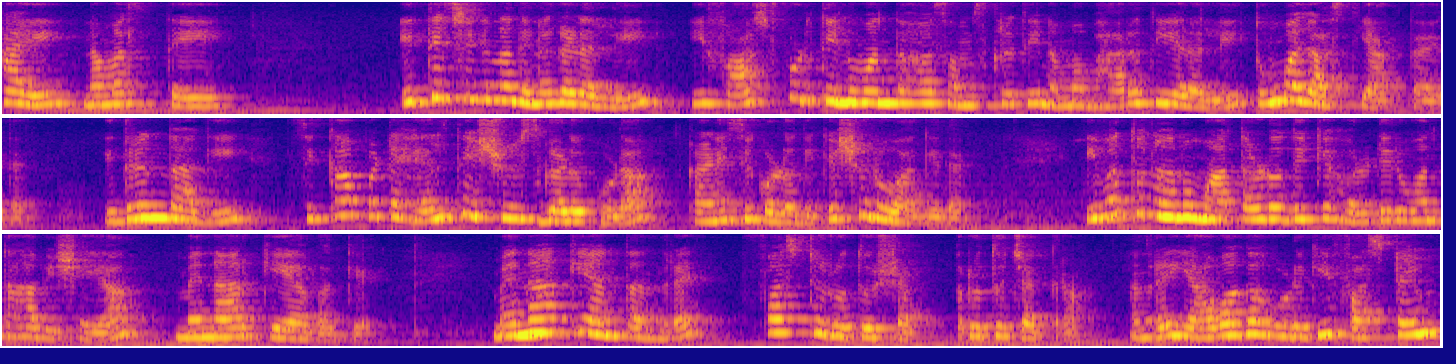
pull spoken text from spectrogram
ಹಾಯ್ ನಮಸ್ತೆ. ಇತ್ತೀಚಿನ ದಿನಗಳಲ್ಲಿ ಈ ಫಾಸ್ಟ್ ಫುಡ್ ತಿನ್ನುವಂತಹ ಸಂಸ್ಕೃತಿ ನಮ್ಮ ಭಾರತೀಯರಲ್ಲಿ ತುಂಬ ಜಾಸ್ತಿ ಆಗ್ತಾ ಇದೆ. ಇದರಿಂದಾಗಿ ಸಿಕ್ಕಾಪಟ್ಟೆ ಹೆಲ್ತ್ ಇಶ್ಯೂಸ್ಗಳು ಕೂಡ ಕಾಣಿಸಿಕೊಳ್ಳೋದಕ್ಕೆ ಶುರುವಾಗಿದೆ. ಇವತ್ತು ನಾನು ಮಾತಾಡೋದಕ್ಕೆ ಹೊರಟಿರುವಂತಹ ವಿಷಯ ಮೆನಾರ್ಕೆಯ ಬಗ್ಗೆ. ಮೆನಾರ್ಕೆ ಅಂತಂದರೆ ಫಸ್ಟ್ ಋತು ಋತುಚಕ್ರ. ಅಂದರೆ ಯಾವಾಗ ಹುಡುಗಿ ಫಸ್ಟ್ ಟೈಮ್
